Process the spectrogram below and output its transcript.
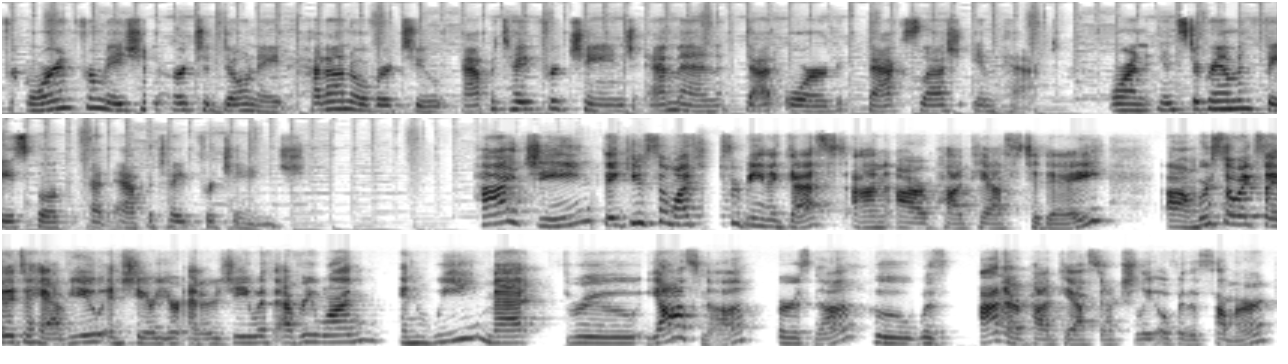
For more information or to donate, head on over to appetiteforchangemn.org backslash impact or on Instagram and Facebook at Appetite for Change. Hi, Jean. Thank you so much for being a guest on our podcast today. Um, we're so excited to have you and share your energy with everyone. And we met through Yasna Berzna, who was on our podcast actually over the summer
